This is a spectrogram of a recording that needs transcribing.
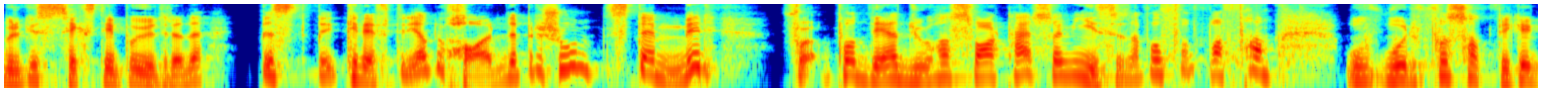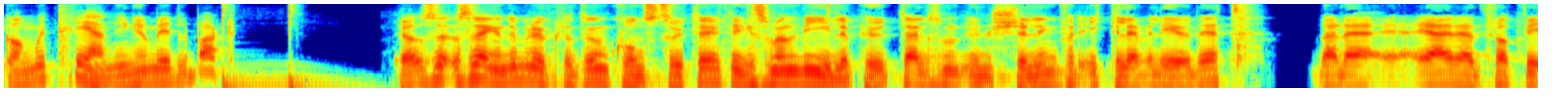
bruker seks timer på å utrede. Bekrefter ja, du har en depresjon. Stemmer. For, på det du har svart her, så viser det seg Hva, faen? Hvorfor satte vi ikke i gang med trening umiddelbart? Ja, så, så, lenge du bruker det til noe konstruktivt, ikke som en hvilepute eller som en unnskyldning for å ikke leve livet ditt. Det er det. Jeg er redd for at vi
